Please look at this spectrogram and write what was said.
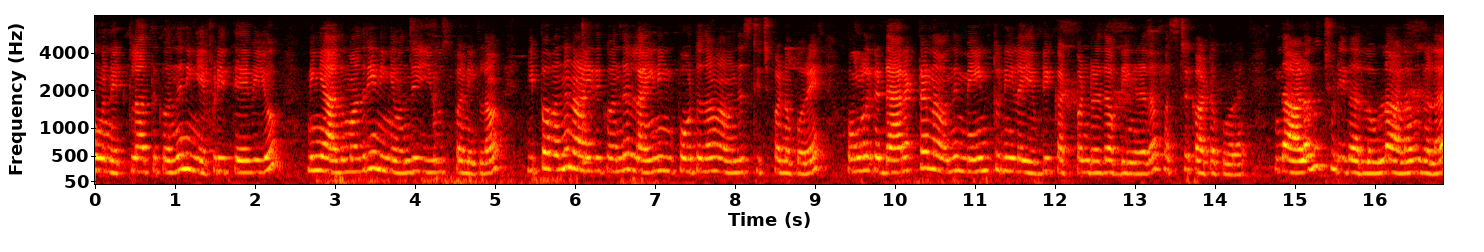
உங்கள் நெட் கிளாத்துக்கு வந்து நீங்கள் எப்படி தேவையோ நீங்கள் அது மாதிரி நீங்கள் வந்து யூஸ் பண்ணிக்கலாம். இப்போ வந்து நான் இதுக்கு வந்து லைனிங் போட்டு தான் நான் வந்து ஸ்டிச் பண்ண போகிறேன் உங்களுக்கு டைரெக்டாக நான் வந்து மெயின் துணியில் எப்படி கட் பண்ணுறது அப்படிங்கிறத ஃபஸ்ட்டு காட்ட போகிறேன் இந்த அளவு சுடிதாரில் உள்ள அளவுகளை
